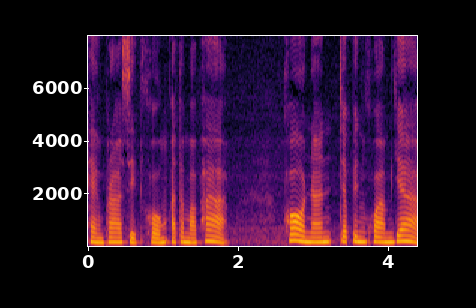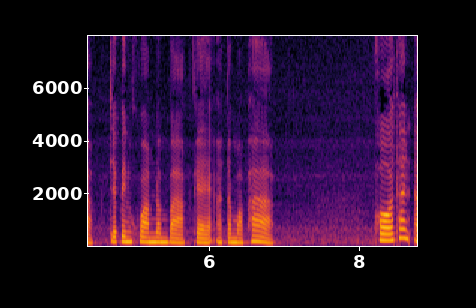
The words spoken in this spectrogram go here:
แห่งพราสิทธิ์ของอัตมาภาพ ข้อนั้นจะเป็นความยากจะเป็นความลำบากแก่อัตมภาพ ขอท่านอ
